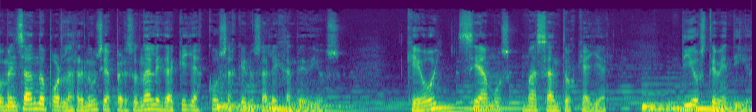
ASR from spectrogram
comenzando por las renuncias personales de aquellas cosas que nos alejan de Dios. Que hoy seamos más santos que ayer. Dios te bendiga.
